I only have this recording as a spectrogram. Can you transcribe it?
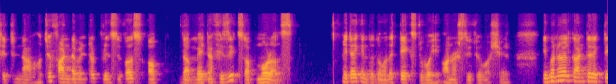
সেটির নাম হচ্ছে fundamental principles of the metaphysics of morals এটাই কিন্তু তোমাদের টেক্সট বই অনার্স তৃতীয় বর্ষের। ইমানুয়েল কান্টের একটি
